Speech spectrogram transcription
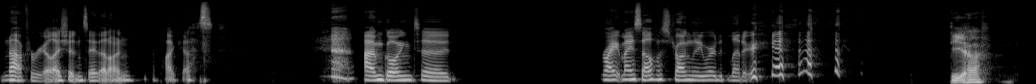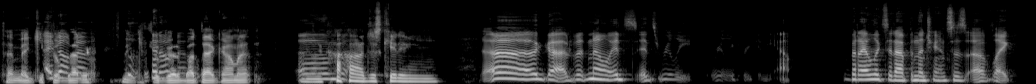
not for real. I shouldn't say that on a podcast. I'm going to write myself a strongly worded letter. yeah. That make you I feel don't better. know. Make you I feel don't good know. about that comment. You're like, um, haha, just kidding. oh god, but no, it's it's really really freaking me out. But I looked it up, and the chances of like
